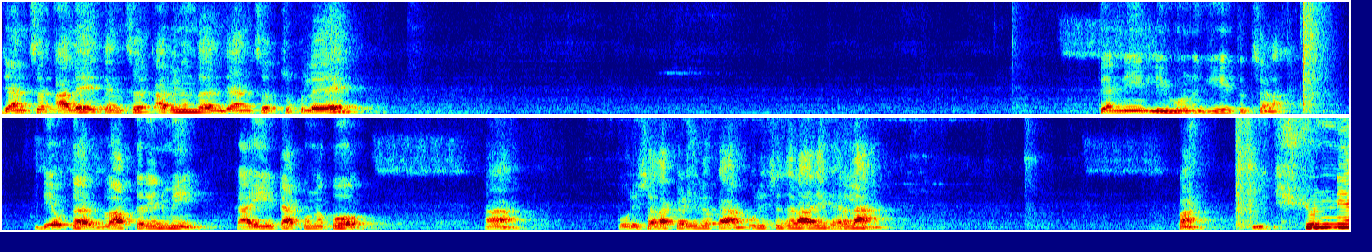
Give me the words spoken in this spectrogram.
ज्यांचं आलंय त्यांचं अभिनंदन ज्यांचं चुकलंय. त्यांनी लिहून घेत चला. देवकर ब्लॉक करेन मी. काही टाकू नको. हा. पोलिसाला कळीलो का? पोलीस जर आले घरला. पण शून्य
